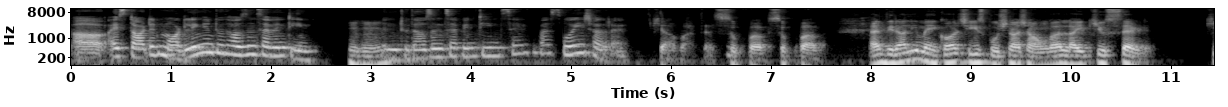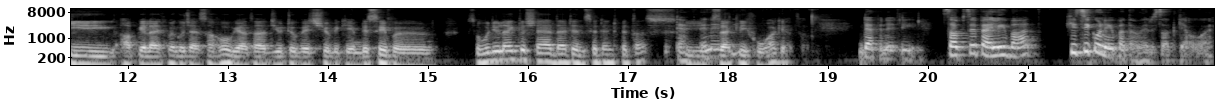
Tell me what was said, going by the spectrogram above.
uh, I started modeling in 2017. Mm-hmm. In 2017 से बस वही चल रहा है। क्या बात है सुपर सुपर एंड विराली मैं एक और चीज़ पूछना चाहूँगा लाइक यू सेड कि आपके लाइफ में कुछ ऐसा हो गया था due to which you became disabled so would you like to share that incident with us exactly हुआ क्या था? डेफिनेटली सबसे पहली बात किसी को नहीं पता मेरे साथ क्या हुआ है।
